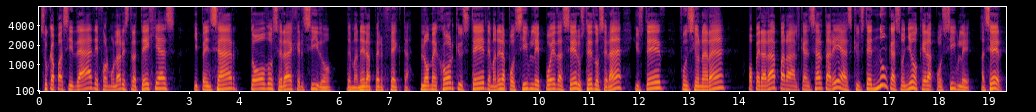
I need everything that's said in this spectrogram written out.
su capacidad de formular estrategias, y pensar todo será ejercido de manera perfecta. Lo mejor que usted de manera posible pueda hacer, usted lo será y usted funcionará, operará para alcanzar tareas que usted nunca soñó que era posible hacer,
